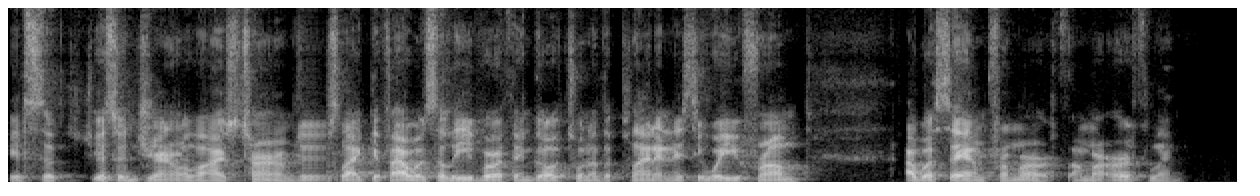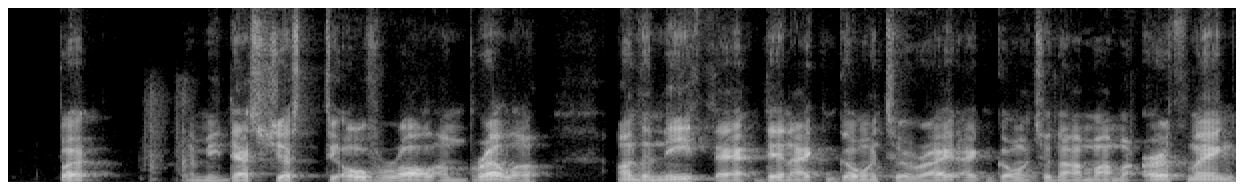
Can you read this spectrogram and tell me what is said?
it's a it's a generalized term. Just like if I was to leave Earth and go to another planet and they say, Where you from? I would say I'm from Earth. I'm an earthling. But I mean, that's just the overall umbrella. Underneath that, then I can go into right, I can go into the I'm, I'm an earthling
